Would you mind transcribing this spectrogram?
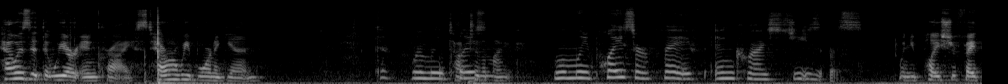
how is it that we are in Christ? How are we born again? When we Talk place to the mic. when we place our faith in Christ Jesus. When you place your faith.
